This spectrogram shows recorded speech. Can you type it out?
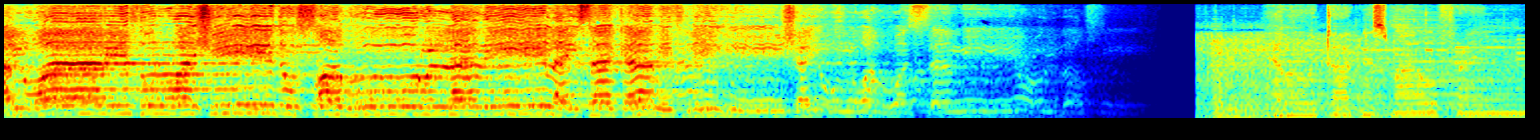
الوارث الرشيد الصبور الذي ليس كمثله شيء وهو السميع Hello, darkness, my old friend.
